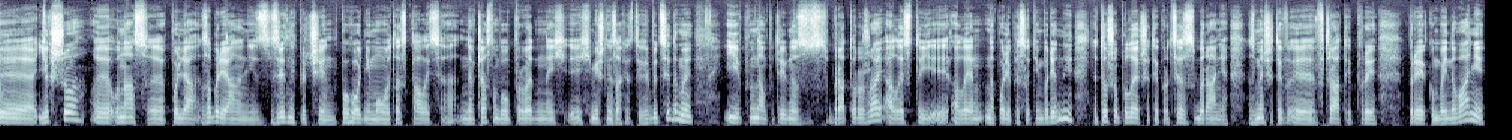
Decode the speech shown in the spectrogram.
Е, Якщо е, у нас е, поля забур'янені з різних причин, погодні умови так склалися, невчасно був проведений хімічний захист гербіцидами, і нам потрібно збирати урожай, але, стої, але на полі присутні бур'яни, для того, щоб полегшити процес збирання, зменшити втрати при, при комбайнуванні,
